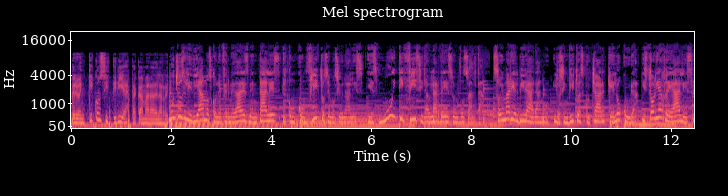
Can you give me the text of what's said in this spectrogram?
Pero ¿en qué consistiría esta Cámara de la Región? Muchos lidiamos con enfermedades mentales y con conflictos emocionales y es muy difícil hablar de eso en voz alta. Soy María Elvira Arango y los invito a escuchar Qué locura, historias reales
